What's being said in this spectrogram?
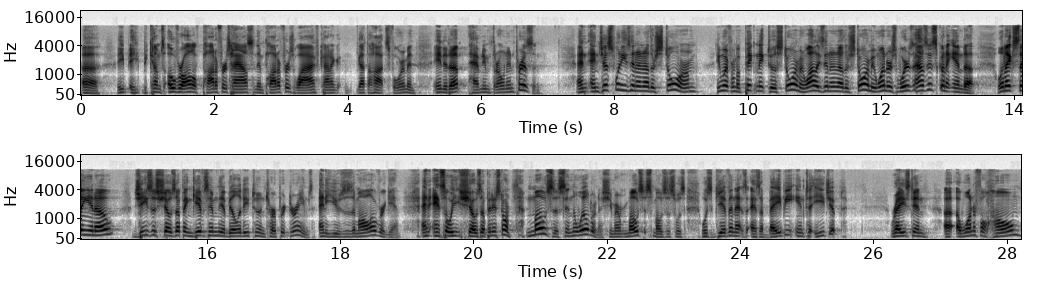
uh, he, he becomes over all of Potiphar's house, and then Potiphar's wife kind of got the hots for him and ended up having him thrown in prison. And, and just when he's in another storm, He went from a picnic to a storm, and while he's in another storm, he wonders, where's, how's this going to end up? Well, next thing you know, Jesus shows up and gives him the ability to interpret dreams, and he uses them all over again. And, and so he shows up in his storm. Moses in the wilderness. You remember Moses? Moses was, was given as, as a baby into Egypt, raised in a, a wonderful home,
